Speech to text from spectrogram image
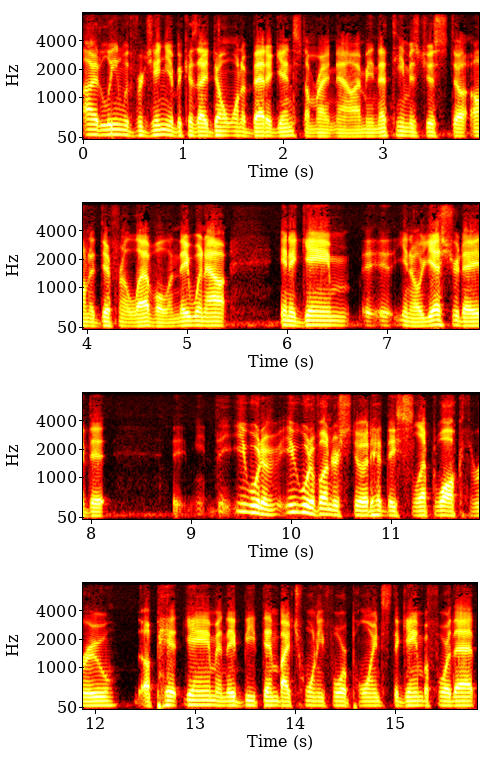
I, lean with Virginia because I don't want to bet against them right now. I mean, that team is just uh, on a different level, and they went out in a game, uh, uh, you know, yesterday that you would have you would have understood had they slept walk through a Pitt game and they beat them by 24 points. The game before that,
